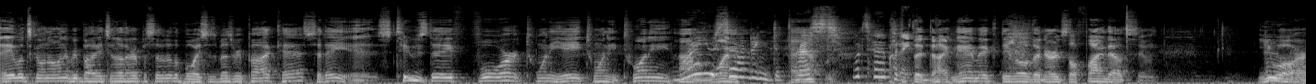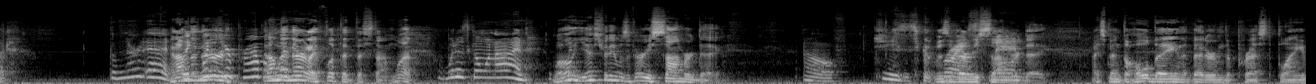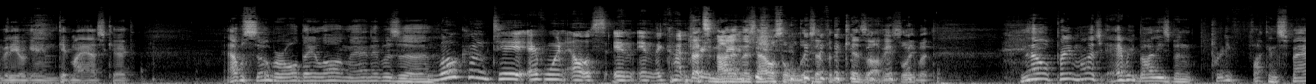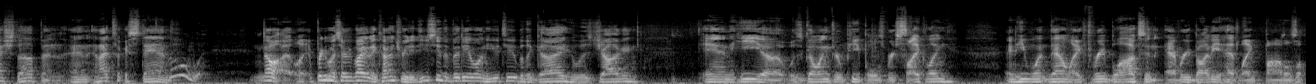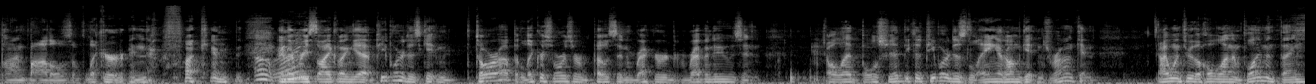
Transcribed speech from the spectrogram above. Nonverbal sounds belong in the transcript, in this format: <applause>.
Hey, what's going on, everybody? It's another episode of the Voices of Misery podcast. Today is Tuesday, 4 28 2020. Why are you sounding depressed? What's happening? The dynamic duo of the nerds, they'll find out soon. You Oh, are. The nerd Ed. And I'm like, the nerd. is your problem? I'm the What- nerd. I flipped it this time. What? What is going on? Well, yesterday was a very somber day. Oh, Jesus Christ! It was a very man. somber day. I spent the whole day in the bedroom depressed, playing a video game, getting my ass kicked. I was sober all day long, man. It was a. Welcome to everyone else in in the country. That's not in this household, except for the kids, <laughs> obviously. But no, pretty much everybody's been pretty fucking smashed up, and and, and I took a stand. No, pretty much everybody in the country. Did you see the video on YouTube of the guy who was jogging, and he uh, was going through people's recycling, and he went down like three blocks, and everybody had like bottles upon bottles of liquor <laughs> in their fucking Oh, in the really? recycling. Yeah, people are just getting tore up, and liquor stores are posting record revenues and all that bullshit because people are just laying at home getting drunk. And I went through the whole unemployment thing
